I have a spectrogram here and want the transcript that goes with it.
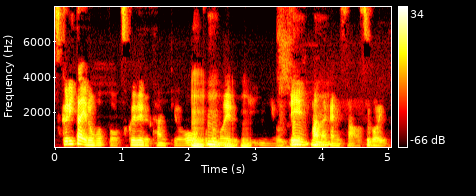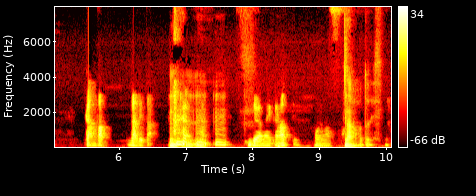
作りたいロボットを作れる環境を整えるっていう意味において、うん。まあ中西さんはすごい頑張られたではないかなって思います。なるほどですね。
